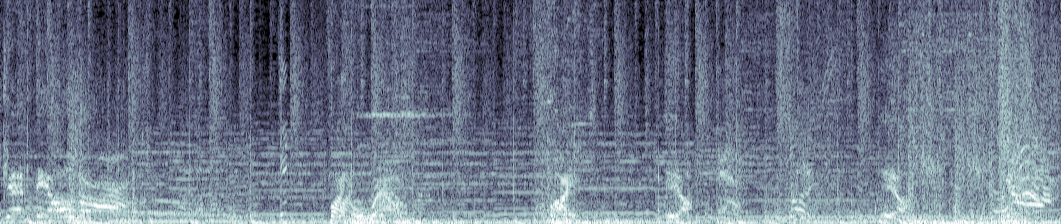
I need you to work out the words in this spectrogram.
Get me over! Final round. Fight! Yeah. Sonic! Yeah. yeah.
